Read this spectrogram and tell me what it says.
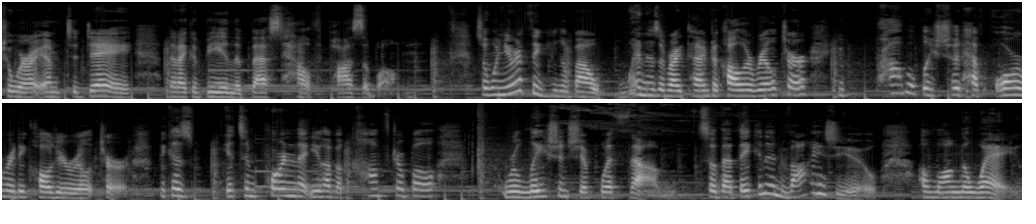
to where I am today, that I could be in the best health possible. So when you're thinking about when is the right time to call a realtor, you probably should have already called your realtor because it's important that you have a comfortable relationship with them so that they can advise you along the way.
